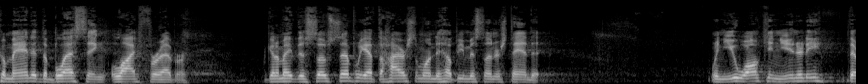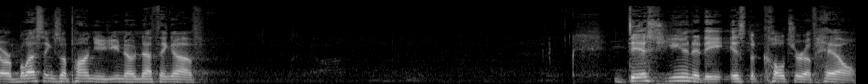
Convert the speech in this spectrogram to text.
commanded the blessing, life forever. I'm going to make this so simple, you have to hire someone to help you misunderstand it. When you walk in unity, there are blessings upon you you know nothing of. Disunity is the culture of hell.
